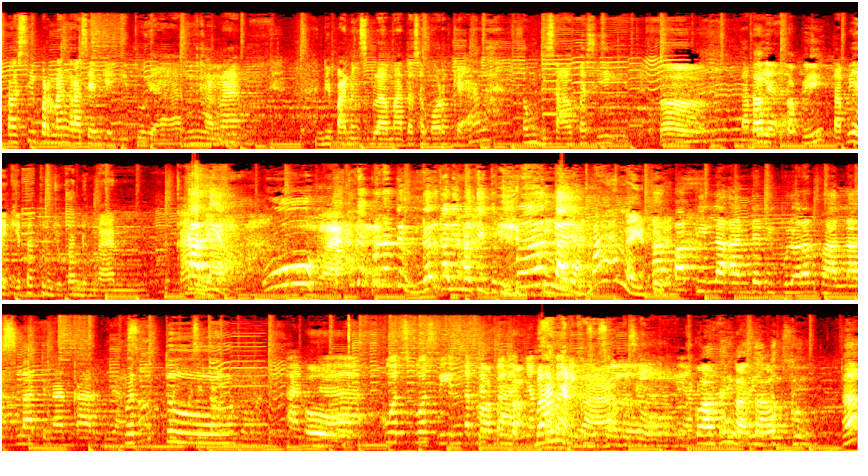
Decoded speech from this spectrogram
pasti pernah ngerasain kayak gitu ya, Hmm. karena dipandang sebelah mata sama orang kayak alah kamu bisa apa sih gitu. Nah, Tapi tap- ya tapi tapi ya kita tunjukkan dengan Karya. karya. Uh, Wah. aku kayak pernah dengar kalimat itu. Gimana ya? gimana itu ya? Apabila anda dibully orang balaslah dengan karya. Betul. Ada Oh. quotes-quotes di internet Aku banyak, banyak, di. Ya. kok aku nggak tahu sih. Hah?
